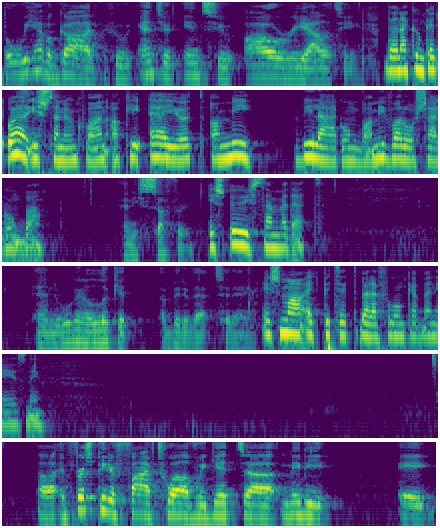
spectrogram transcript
but we have a God who entered into our reality. De nekünk egy olyan Istenünk van, aki eljött a mi világunkba, mi valóságunkba, and he suffered. és ő is szenvedett. And we're going to look at a bit of that today. És ma egy picit bele fogunk ebbe nézni. Uh, in 1 Peter 5:12 we get uh, maybe a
